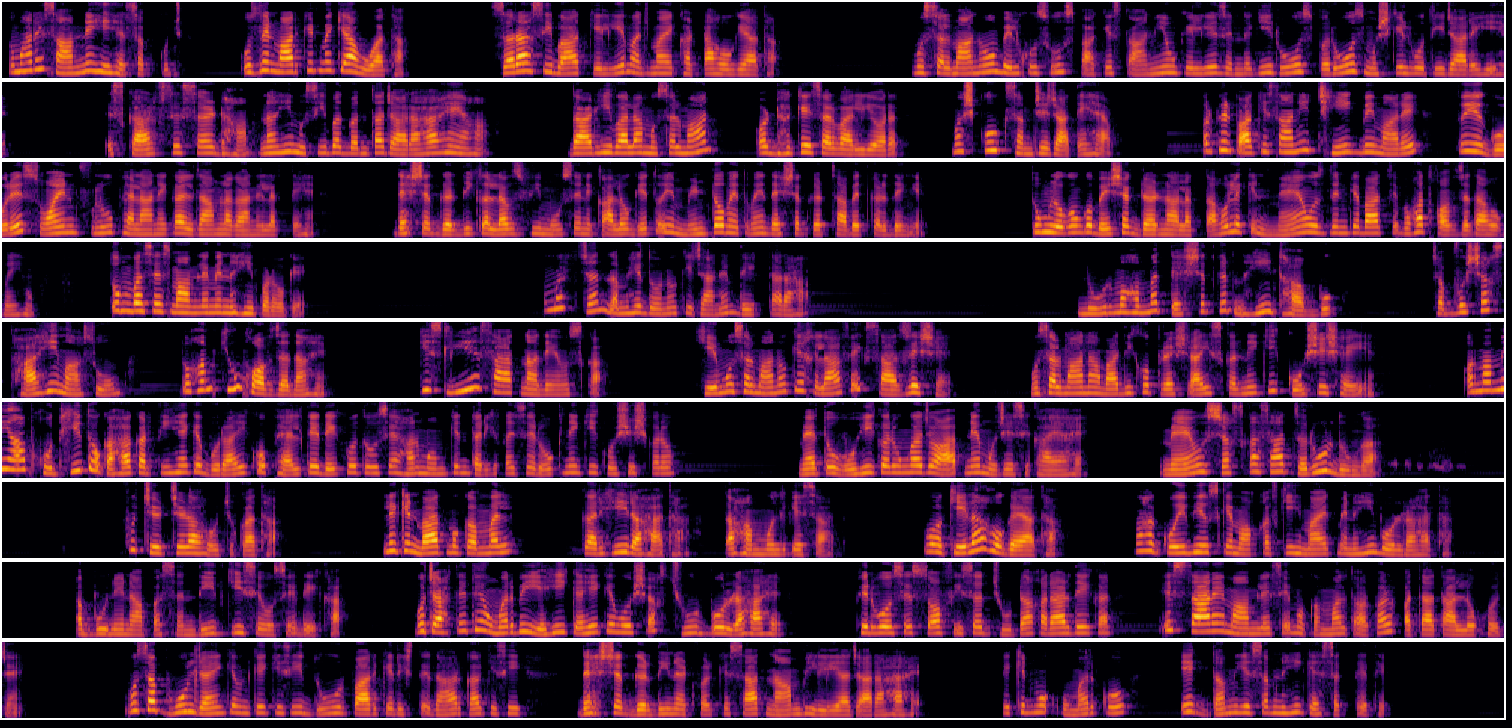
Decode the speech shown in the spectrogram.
तुम्हारे सामने ही है सब कुछ। उस दिन मार्केट में क्या हुआ था? ज़रा सी बात के लिए मजमा इकट्ठा हो गया था। मुसलमानों, बिलखसूस पाकिस्तानियों के लिए ज़िंदगी रोज़ बरोज़ मुश्किल होती जा रही है। स्कार्फ से सर ढांपना ही मुसीबत बनता जा रहा है यहाँ। दाढ़ी वाला मुसलमान और ढके सर वाली औरत। मशकूक समझे जाते हैं अब। और फिर पाकिस्तानी छींक भी मारे तो ये गोरे स्वाइन फ्लू फैलाने का इल्ज़ाम लगाने लगते हैं। दहशत गर्दी का लफ्ज़ भी मुँह से निकालोगे तो ये मिनटों में तुम्हें दहशत गर्द साबित कर देंगे। तुम लोगों को बेशक डर ना लगता हो, लेकिन मैं उस दिन के बाद से बहुत खौफजदा हो गई हूँ। तुम बस इस मामले में नहीं पड़ोगे उमर चंद लम्हे दोनों की जानब देखता रहा। नूर मोहम्मद दहशतगर्द नहीं था, अब्बू। जब वो शख्स था ही मासूम तो हम क्यों खौफजदा हैं? किस लिए साथ ना दें उसका? ये मुसलमानों के ख़िलाफ़ एक साजिश है। मुसलमान आबादी को प्रेशराइज करने की कोशिश है ये। और मम्मी, आप खुद ही तो कहा करती हैं कि बुराई को फैलते देखो तो उसे हर मुमकिन तरीके से रोकने की कोशिश करो। मैं तो वही करूँगा जो आपने मुझे सिखाया है। मैं उस शख्स का साथ ज़रूर दूँगा। वो चिड़चिड़ा हो चुका था। लेकिन बात मुकम्मल कर ही रहा था तहमुल के साथ। वो अकेला हो गया था। वहाँ कोई भी उसके मौक़ की हिमायत में नहीं बोल रहा था। अब्बू ने नापसंदीदगी से उसे देखा। वो चाहते थे उमर भी यही कहे कि वो शख्स झूठ बोल रहा है। फिर वो उसे सौ फ़ीसद झूठा करार देकर इस सारे मामले से मुकम्मल तौर पर कता ताल्लुक़ हो जाएँ। वो सब भूल जाएँ कि उनके किसी दूर पार के रिश्तेदार का किसी दहशत गर्दी नेटवर्क के साथ नाम भी लिया जा रहा है, लेकिन वो उमर को एकदम ये सब नहीं कह सकते थे।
